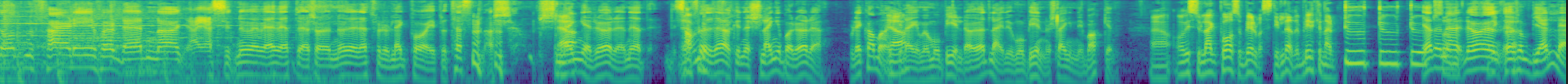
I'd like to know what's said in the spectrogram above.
Var episoden ferdig for den dag. Ja, yes, nå jeg, jeg vet du så Nå er det rett før du legger på i protest, Lars. Slenge røret ned. Savner du det å kunne slenge på røret? For det kan man ikke Ja. lenger med mobil. Da ødelegger du mobilen og slenger den i bakken. Ja, og hvis du legger på, så blir det bare stille. Det blir ikke den der du, du, du Ja, den er, sånn. det var jo en, en sånn bjelle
